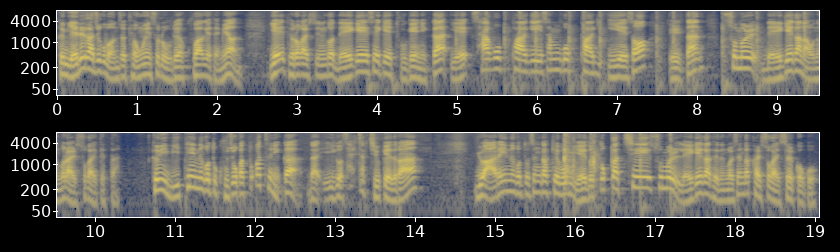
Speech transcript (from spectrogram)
그럼 얘를 가지고 먼저 경우의 수를 우리가 구하게 되면 얘 들어갈 수 있는 거 4개, 3개, 2개니까 얘 4 곱하기 3 곱하기 2에서 일단 24개가 나오는 걸 알 수가 있겠다. 그럼 이 밑에 있는 것도 구조가 똑같으니까 나 이거 살짝 지울게 얘들아. 요 아래 있는 것도 생각해보면 얘도 똑같이 24개가 되는 걸 생각할 수가 있을 거고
